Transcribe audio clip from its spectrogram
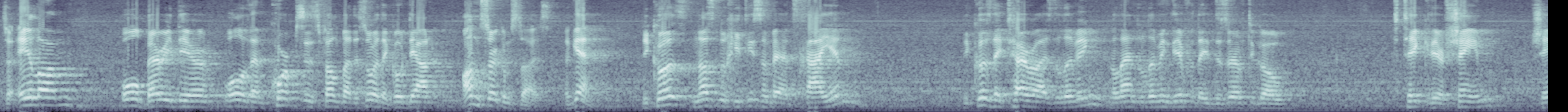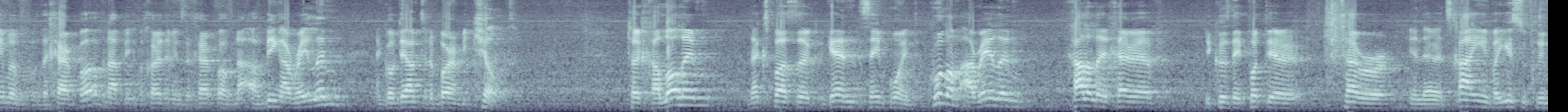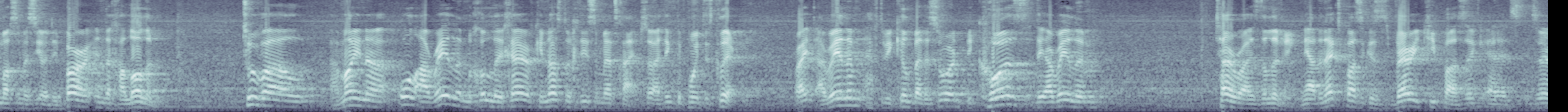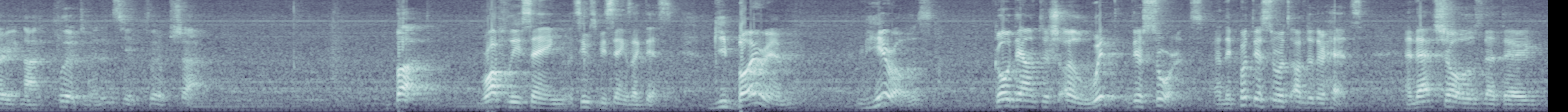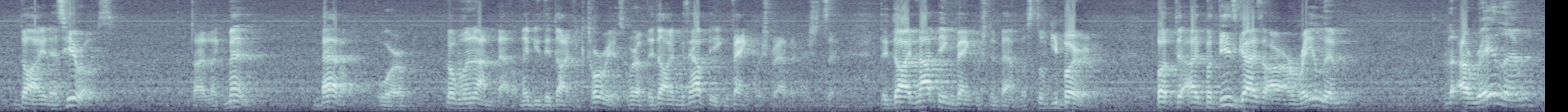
So Elam, all buried there, all of them corpses felled by the sword that go down uncircumcised. Again, Because Nasnu Chitisam Be'etz Chayim, because they terrorized the living the land of the living, therefore they deserve to go to take their shame, shame of the cherpa, of not being, that means the cherpa of, of being arelim, and go down to the bar and be killed. Toichalolim, next pasuk, again, same point. Kulam arelim, chalalei cherev, because they put their terror in their etzchayim, vayisu kli masam bar in the chalolim. Tuval, Hamayna, all arelim, mechul lecherev, kinasnu chdisim etzchayim. So I think the point is clear. Right? Arelim have to be killed by the sword because the Arelim terrorize the living. Now the next pasuk is very key pasuk, and it's, it's very not clear to me. I didn't see it clear shot. But roughly saying, it seems to be saying is like this: Gibarim, heroes, go down to Shaul with their swords, and they put their swords under their heads, and that shows that they died as heroes, died like men, in battle, or no, well, not in battle. Maybe they died victorious, whatever. They died without being vanquished, rather, I should say. They died not being vanquished in battle. They're still Giborim. But, uh, but these guys are Arelim. The Arelim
